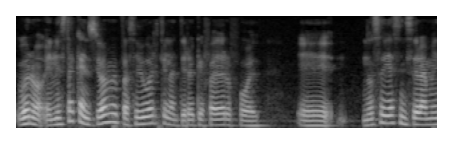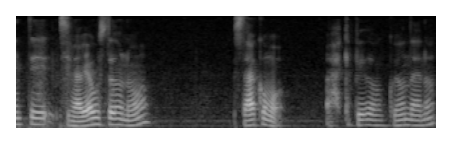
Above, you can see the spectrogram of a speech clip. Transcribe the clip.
Bueno, en esta canción me pasó igual que la anterior que Fire of All. Eh, no sabía sinceramente si me había gustado o no. Estaba como, ah, qué pedo, qué onda, ¿no?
